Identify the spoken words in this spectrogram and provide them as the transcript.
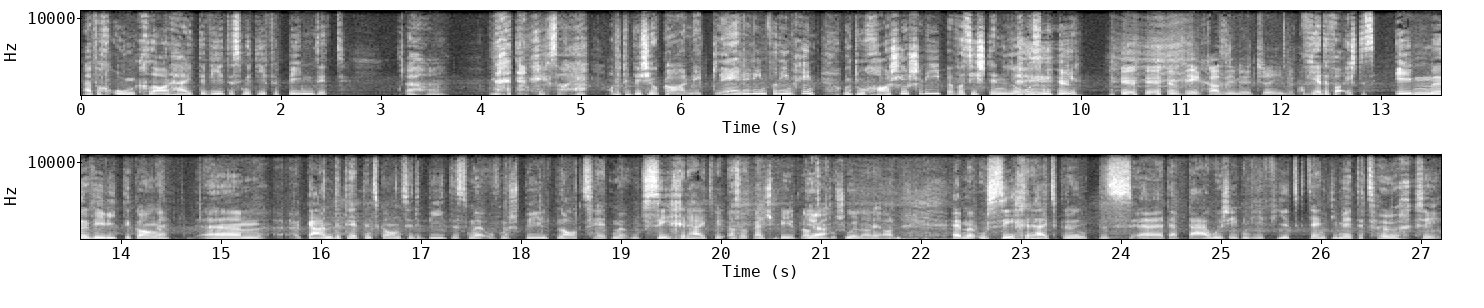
einfach Unklarheiten, wie das man die verbindet. Aha. Und dann denke ich so, hä? Aber du bist ja gar nicht die Lehrerin von deinem Kind. Und du kannst ja schreiben. Was ist denn los mit dir? ich kann sie nicht schreiben. Auf jeden Fall ist das immer wie weitergegangen. Ähm, geändert hat das Ganze dabei, dass man auf dem Spielplatz hat man aus Sicherheitsgründen, also gell, Spielplatz Ja. auf dem Schulareal, hat man aus Sicherheitsgründen, dass, äh, der Bau ist irgendwie 40 cm zu hoch gewesen,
